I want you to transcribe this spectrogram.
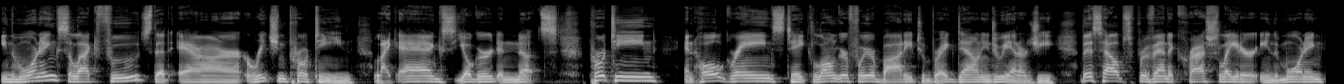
In the morning, select foods that are rich in protein, like eggs, yogurt, and nuts. Protein and whole grains take longer for your body to break down into energy. This helps prevent a crash later in the morning,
